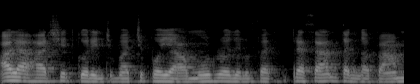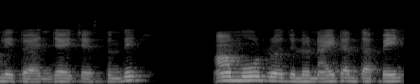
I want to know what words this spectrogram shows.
అలా హర్షిత్ గురించి మర్చిపోయి ఆ మూడు రోజులు ప్రశాంతంగా ఫ్యామిలీతో ఎంజాయ్ చేస్తుంది. ఆ మూడు రోజులు నైట్ అంతా పెయిన్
